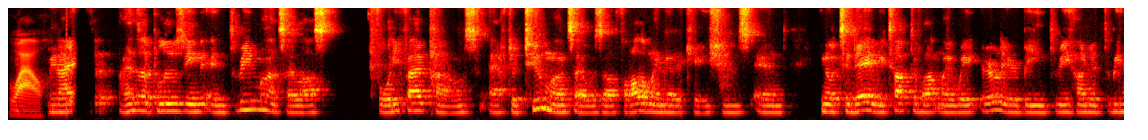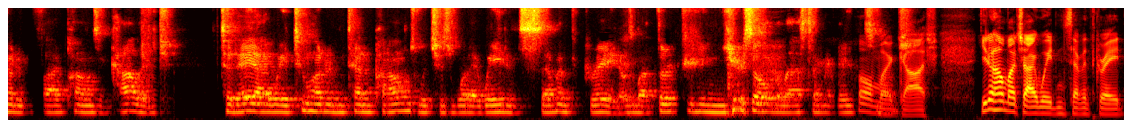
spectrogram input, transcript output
wow. I mean, I, I ended up losing in three months. I lost 45 pounds. After two months, I was off all of my medications. And, you know, today we talked about my weight earlier being 300, 305 pounds in college. Today I weigh 210 pounds, which is what I weighed in seventh grade. I was about 13 years old the last time I weighed. Oh my much. gosh. You know how much I weighed in seventh grade?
